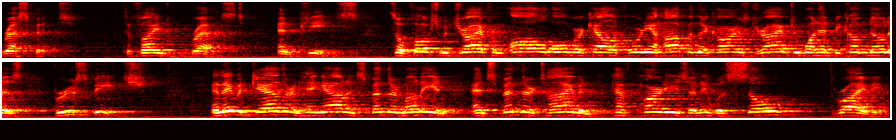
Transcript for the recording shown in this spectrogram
respite to find rest and peace. So folks would drive from all over California, hop in their cars, drive to what had become known as Bruce Beach. And they would gather and hang out and spend their money and, and spend their time and have parties, and it was so thriving.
